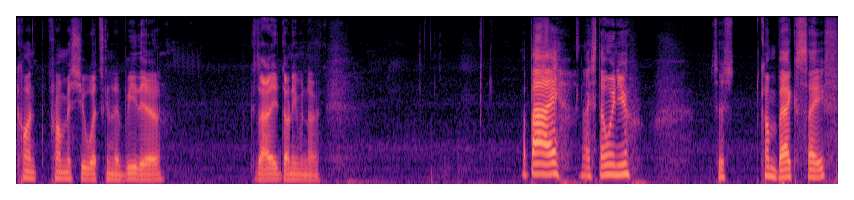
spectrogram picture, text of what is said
can't promise you what's gonna be there because I don't even know. Bye bye. Nice knowing you. Just come back safe.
